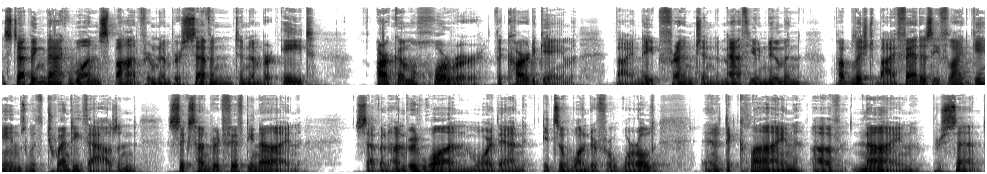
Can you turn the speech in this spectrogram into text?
Stepping back one spot from number 7 to number 8, Arkham Horror, the card game, by Nate French and Matthew Newman, published by Fantasy Flight Games with 20,659, 701 more than It's a Wonderful World, and a decline of 9%.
